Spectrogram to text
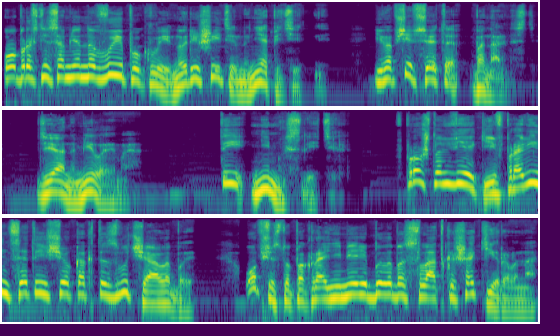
«Образ, несомненно, выпуклый, но решительно неаппетитный. И вообще все это банальности. Диана, милая моя, ты не мыслитель. В прошлом веке и в провинции это еще как-то звучало бы». Общество, по крайней мере, было бы сладко шокировано,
